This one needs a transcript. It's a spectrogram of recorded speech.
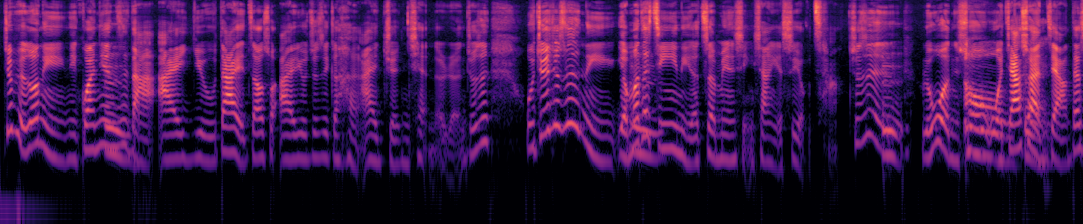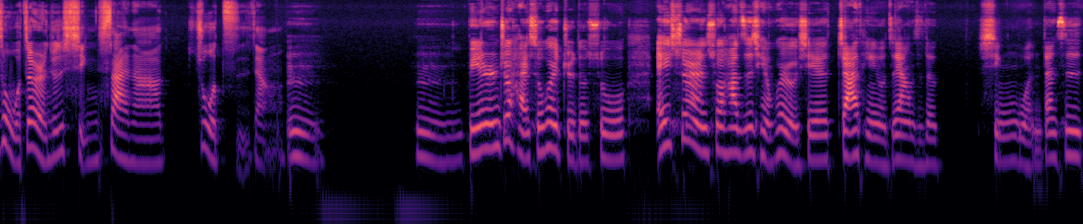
就比如说你，你关键字打 IU，、嗯、大家也知道说 IU 就是一个很爱捐钱的人。就是我觉得，就是你有没有在经营你的正面形象也是有差。嗯、就是如果你说我家虽然这样，哦、但是我这个人就是行善啊，坐直这样。嗯嗯，别人就还是会觉得说，哎、欸，虽然说他之前会有一些家庭有这样子的。新闻，但是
